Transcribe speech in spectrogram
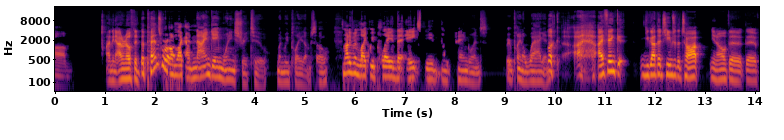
Um, I mean, I don't know if the the Pens were on like a nine game winning streak too when we played them. So it's not even like we played the eight seed like Penguins we were playing a wagon. Look, I think you got the teams at the top. You know, the the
